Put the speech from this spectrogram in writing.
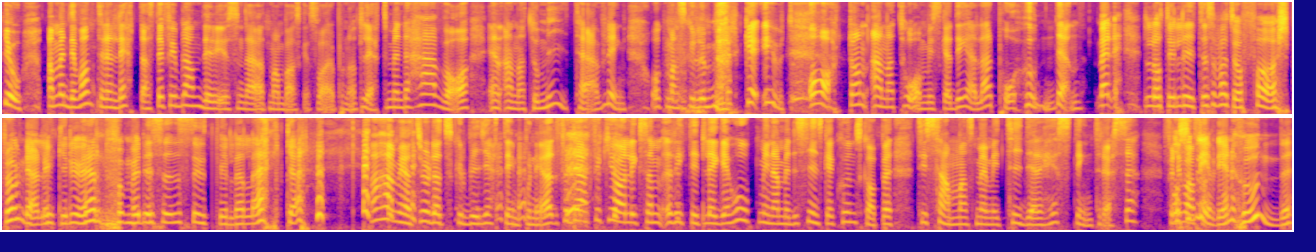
Jo, ja, men det var inte den lättaste för ibland är det ju sådär att man bara ska svara på något lätt. Men det här var en anatomitävling och man skulle märka ut 18 anatomiska delar på hunden. Men det låter lite som att du har försprång där Lykke, du är ändå medicinskt utbildad läkare. Aha, men jag trodde att du skulle bli jätteimponerad för där fick jag liksom riktigt lägga ihop mina medicinska kunskaper tillsammans med mitt tidigare hästintresse. För och så blev det en hund.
